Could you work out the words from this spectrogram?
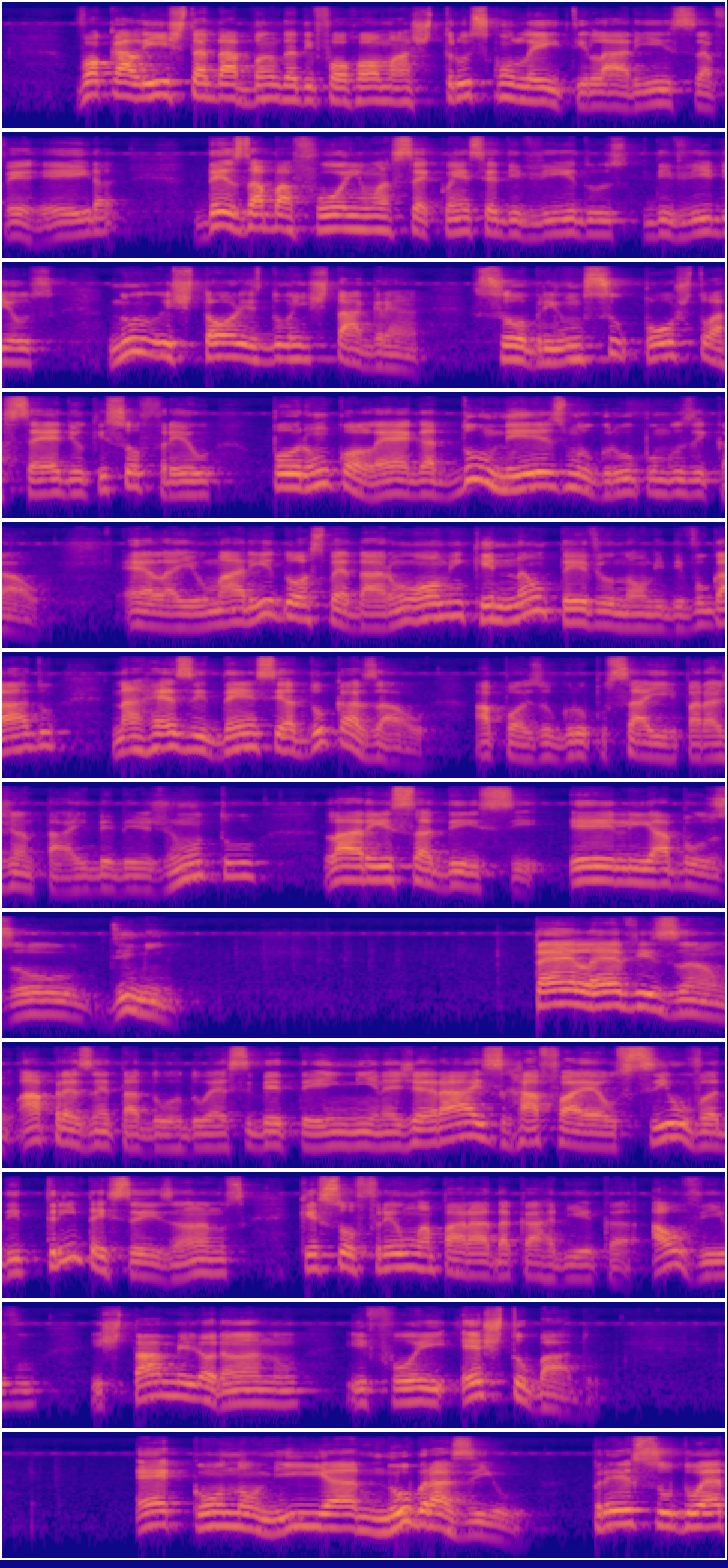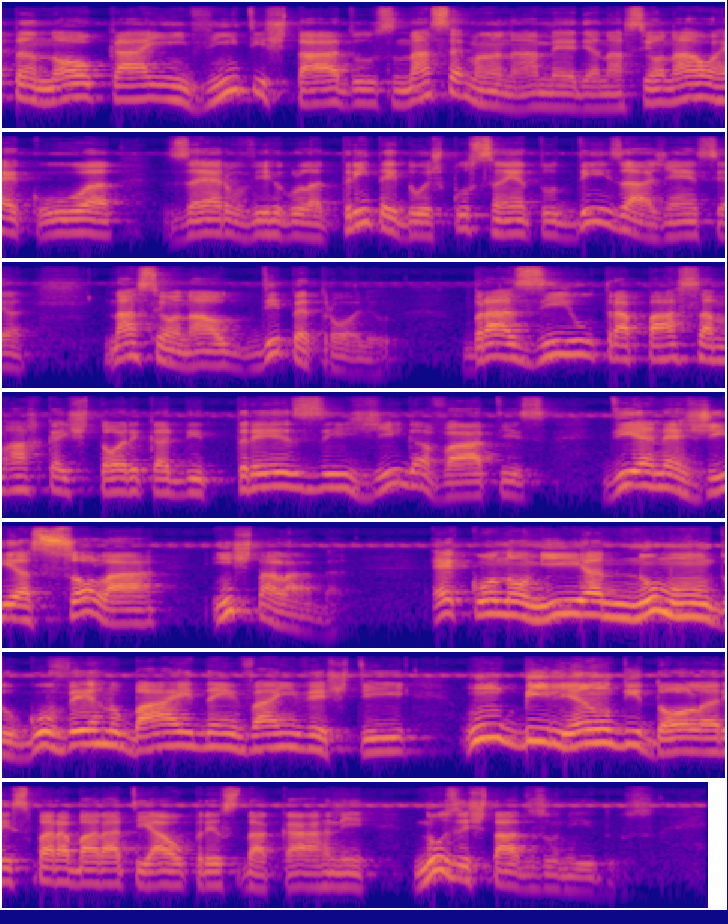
Vocalista da banda de forró Mastruz com Leite, Larissa Ferreira, desabafou em uma sequência de vídeos, de vídeos no stories do Instagram sobre um suposto assédio que sofreu por um colega do mesmo grupo musical. Ela e o marido hospedaram o homem que não teve o nome divulgado na residência do casal Após o grupo sair para jantar e beber junto, Larissa disse: Ele abusou de mim. Televisão. Apresentador do SBT em Minas Gerais, Rafael Silva, de 36 anos, que sofreu uma parada cardíaca ao vivo, está melhorando e foi estubado. Economia no Brasil. Preço do etanol cai em 20 estados na semana. A média nacional recua 0,32%, diz a Agência Nacional de Petróleo. Brasil ultrapassa a marca histórica de 13 gigawatts de energia solar instalada. Economia no mundo. Governo Biden vai investir um bilhão de dólares para baratear o preço da carne nos Estados Unidos.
